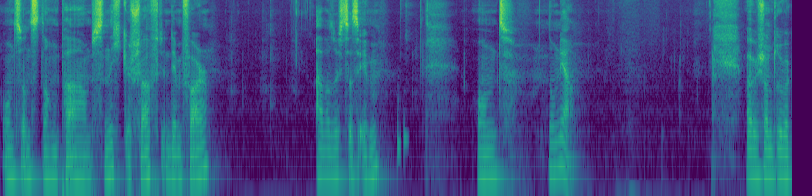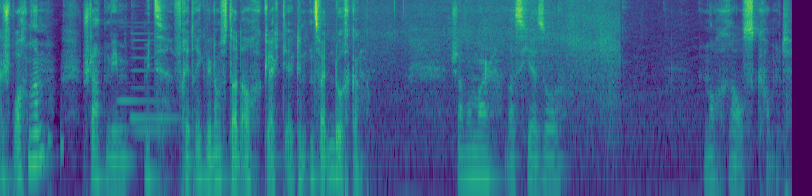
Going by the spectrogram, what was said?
und sonst noch ein paar haben es nicht geschafft in dem Fall. Aber so ist das eben. Und nun ja. Weil wir schon drüber gesprochen haben, starten wir mit Friedrich Wilhelmstadt auch gleich direkt in den zweiten Durchgang. Schauen wir mal, was hier so noch rauskommt.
